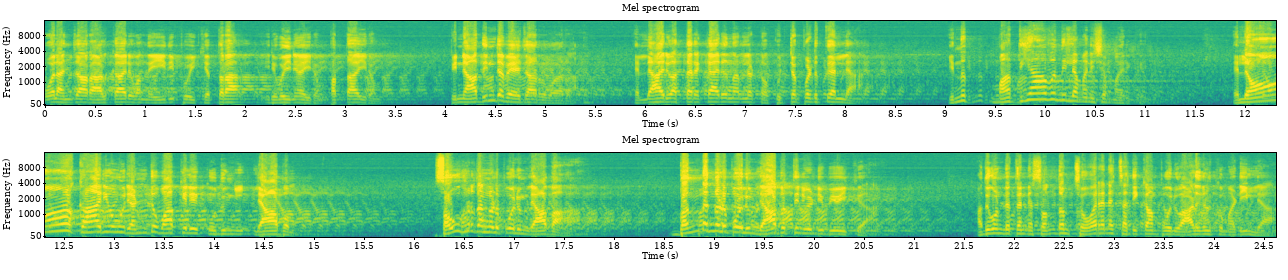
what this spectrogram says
ഓല അഞ്ചാറ് ആൾക്കാർ വന്ന് എഴുതിപ്പോയിക്ക് എത്ര? ഇരുപതിനായിരം പത്തായിരം. പിന്നെ അതിന്റെ ബേജാറ് വേറെ. എല്ലാവരും അത്തരക്കാര് എന്നല്ലോ കുറ്റപ്പെടുത്തല്ല. ഇന്ന് മതിയാവുന്നില്ല മനുഷ്യന്മാർക്ക്. എല്ലാ കാര്യവും രണ്ട് വാക്കിലേക്ക് ഒതുങ്ങി ലാഭം. സൗഹൃദങ്ങൾ പോലും ലാഭ. ബന്ധങ്ങൾ പോലും ലാഭത്തിന് വേണ്ടി ഉപയോഗിക്കുക. അതുകൊണ്ട് തന്നെ സ്വന്തം ചോരനെ ചതിക്കാൻ പോലും ആളുകൾക്ക് മടിയില്ല.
